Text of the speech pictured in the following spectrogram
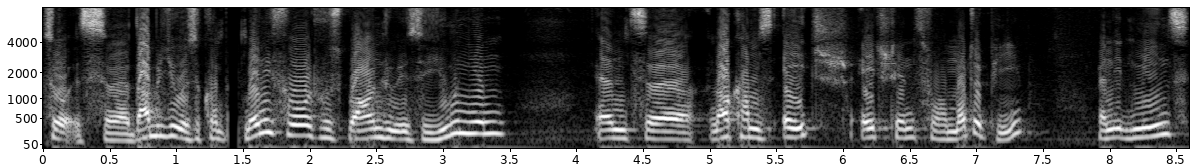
So it's uh, W is a compact manifold whose boundary is a union and uh, now comes H. H stands for homotopy and it means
